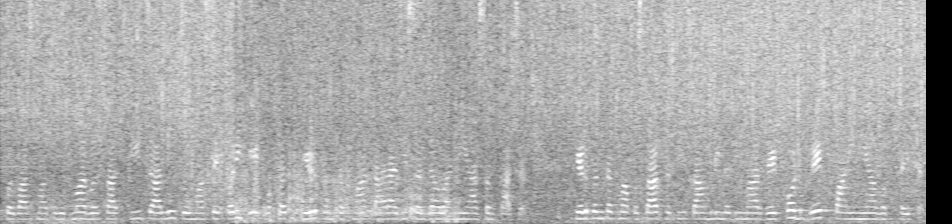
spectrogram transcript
ઉપરવાસમાં ધોધમાર વરસાદથી ચાલુ ચોમાસે ફરી એક વખત ઘેડ પંથકમાં તારાજી સર્જાવાની આશંકા છે. ખેડ પંથકમાં પસાર થતી સાંભળી નદીમાં રેકોર્ડ બ્રેક પાણીની આવક થઈ છે.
